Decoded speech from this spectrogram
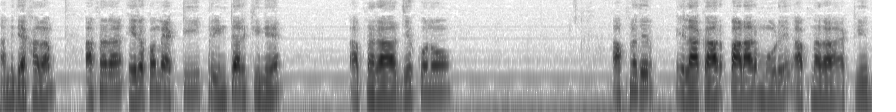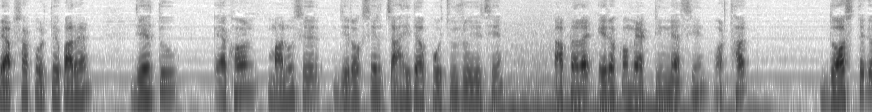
আমি দেখালাম আপনারা এরকম একটি প্রিন্টার কিনে আপনারা যে কোনো আপনাদের এলাকার পাড়ার মোড়ে আপনারা একটি ব্যবসা করতে পারেন। যেহেতু এখন মানুষের জেরক্সের চাহিদা প্রচুর রয়েছে, আপনারা এরকম একটি মেশিন অর্থাৎ দশ থেকে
